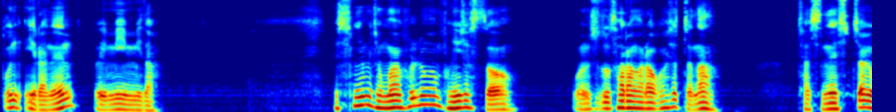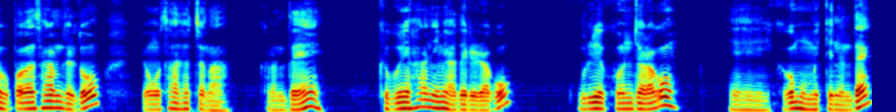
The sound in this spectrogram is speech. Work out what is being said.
뿐이라는 의미입니다. 예수님은 정말 훌륭한 분이셨어. 원수도 사랑하라고 하셨잖아. 자신을 십자가에 못 박은 사람들도 용서 하셨잖아. 그런데 그분이 하나님의 아들이라고? 우리의 구원자라고? 에이, 그건 못 믿겠는데?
